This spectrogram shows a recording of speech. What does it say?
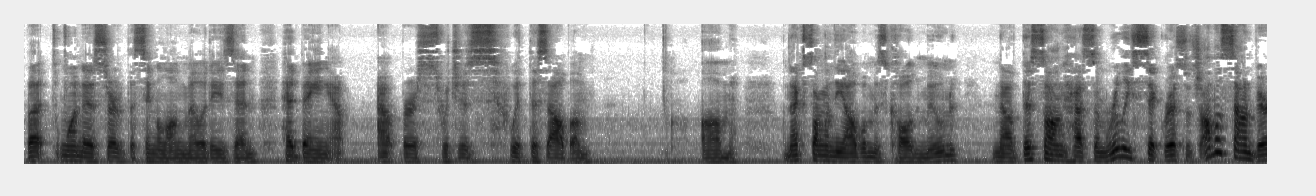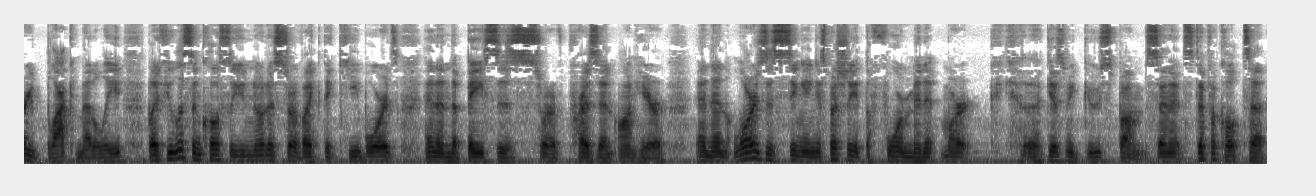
but one that is sort of the sing-along melodies and headbanging out outbursts, which is with this album. Um, next song on the album is called Moon. Now, this song has some really sick riffs, which almost sound very black metal-y, but if you listen closely, you notice sort of like the keyboards and then the bass is sort of present on here. And then Lars is singing, especially at the four-minute mark, uh, gives me goosebumps, and it's difficult to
